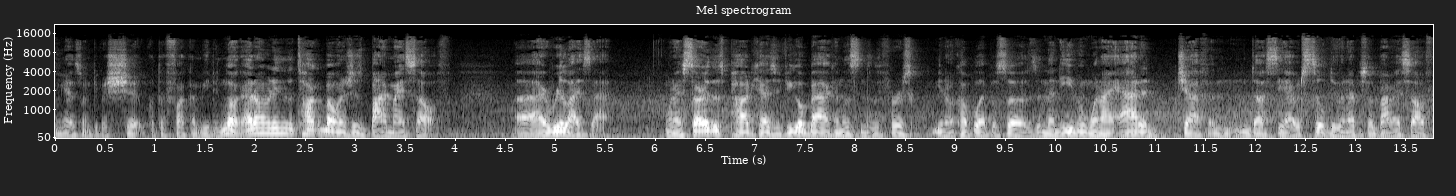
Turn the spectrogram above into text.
you guys don't give a shit what the fuck I'm eating. Look, I don't have anything to talk about when it's just by myself. Uh, I realize that when I started this podcast, if you go back and listen to the first, you know, couple episodes, and then even when I added Jeff and, and Dusty, I would still do an episode by myself.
